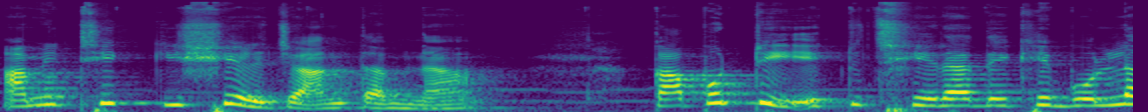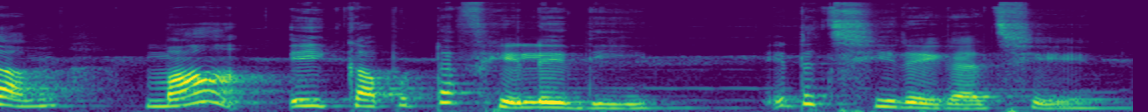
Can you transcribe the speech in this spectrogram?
আমি ঠিক কিসের জানতাম না। কাপড়টি একটু ছেঁড়া দেখে বললাম, মা, এই কাপড়টা ফেলে দিই এটা ছিঁড়ে গেছে।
